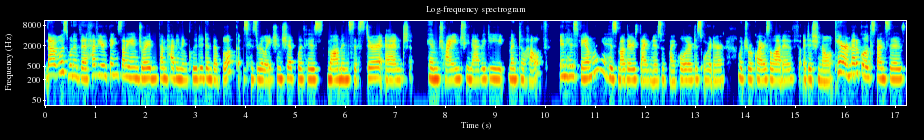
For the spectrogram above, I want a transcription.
that was one of the heavier things that I enjoyed them having included in the book is his relationship with his mom and sister and him trying to navigate mental health in his family. His mother is diagnosed with bipolar disorder, which requires a lot of additional care and medical expenses.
